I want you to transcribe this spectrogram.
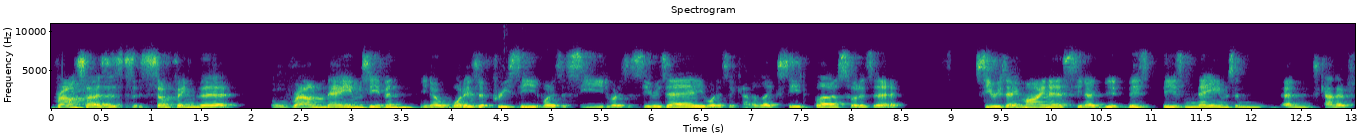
round size is something that, or round names even, you know, what is a pre-seed, what is a seed, what is a series A, what is a kind of like seed plus, what is a series A minus, you know, these, these names and, and kind of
